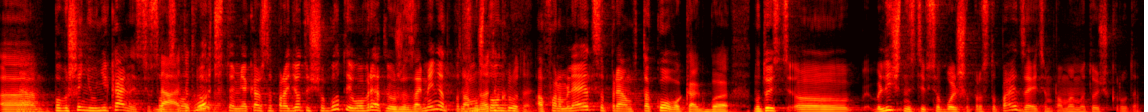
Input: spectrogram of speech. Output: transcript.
э, повышения уникальности собственного это круто. творчества. Мне кажется, пройдет еще год, и его вряд ли уже заменят, потому ну что это он круто. оформляется прям в такого как бы... Ну, то есть э, личности все больше проступает за этим, по-моему, это очень круто.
